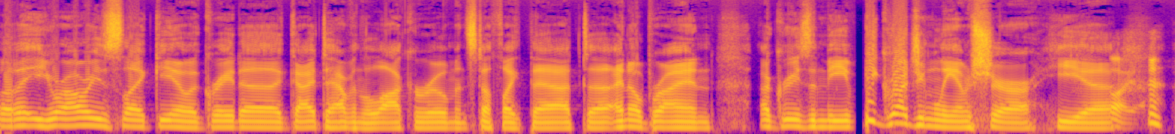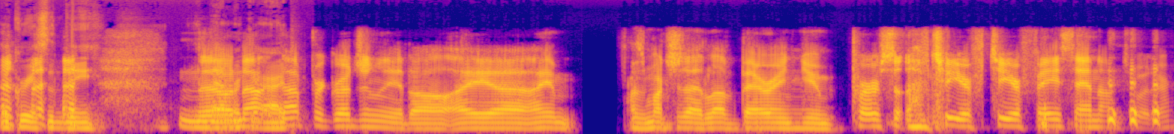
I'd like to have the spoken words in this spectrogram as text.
well, you're always like, you know, a great uh, guy to have in the locker room and stuff like that. Uh, I know Brian agrees with me begrudgingly. I'm sure he uh, Oh yeah. agrees with me. No, not regard. not begrudgingly at all. I uh, I am as much as I love burying you person to your to your face and on Twitter.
